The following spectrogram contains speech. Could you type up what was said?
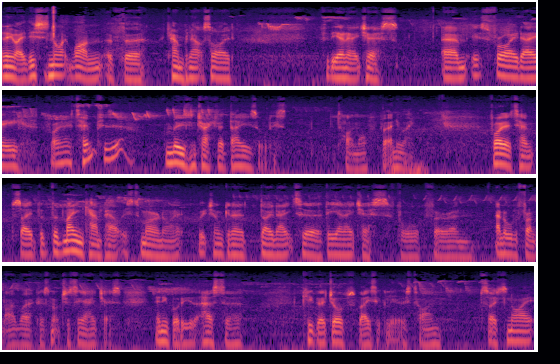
Anyway, this is night one of the camping outside for the NHS. Um, it's Friday, Friday 10th is it? I'm losing track of the days all this time off, but anyway. Friday 10th, so the, the main camp out is tomorrow night, which I'm going to donate to the NHS for, for um, and all the frontline workers, not just the NHS, anybody that has to keep their jobs basically at this time. So tonight,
